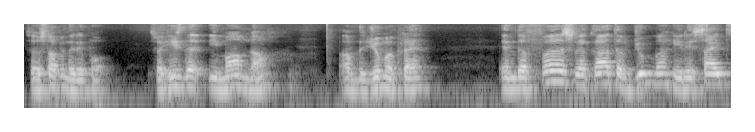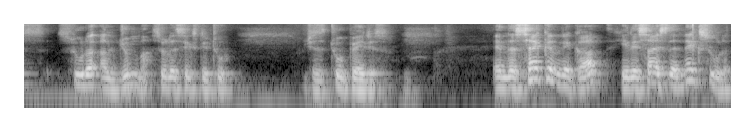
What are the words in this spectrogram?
So stopping the report. So he's the Imam now of the Jummah prayer. In the first rakat of Jummah, he recites Surah Al-Jummah, Surah 62 which is two pages. In the second rakat, he recites the next surah,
